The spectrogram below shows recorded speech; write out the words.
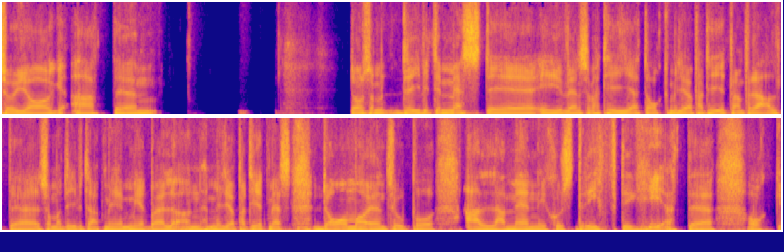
tror jag att ehm, de som drivit det mest eh, är ju Vänsterpartiet och Miljöpartiet framför allt eh, som har drivit det här med medborgarlön. Miljöpartiet mest. De har en tro på alla människors driftighet eh, och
